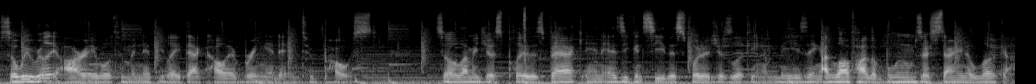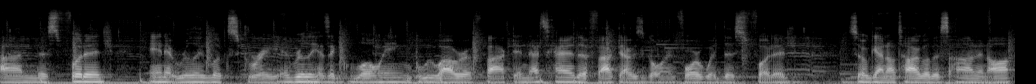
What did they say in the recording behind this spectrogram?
So we really are able to manipulate that color, bring it into post. So let me just play this back and as you can see this footage is looking amazing. I love how the blooms are starting to look on this footage and it really looks great. It really has a glowing blue hour effect and that's kind of the effect I was going for with this footage. So again, I'll toggle this on and off.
